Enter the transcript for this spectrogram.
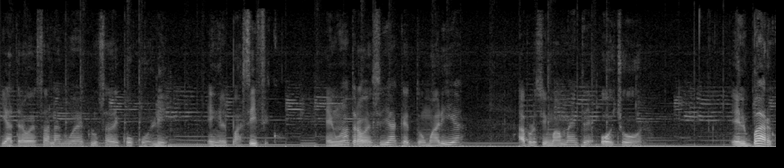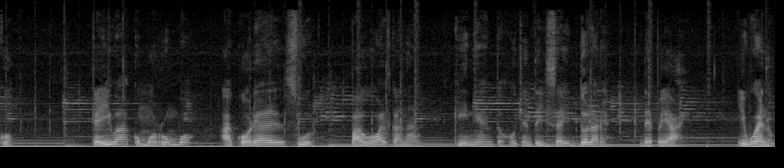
y atravesar la nueva esclusa de Cocolí en el Pacífico en una travesía que tomaría aproximadamente 8 horas. El barco que iba como rumbo a Corea del Sur pagó al canal 586 dólares de peaje. Y bueno,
